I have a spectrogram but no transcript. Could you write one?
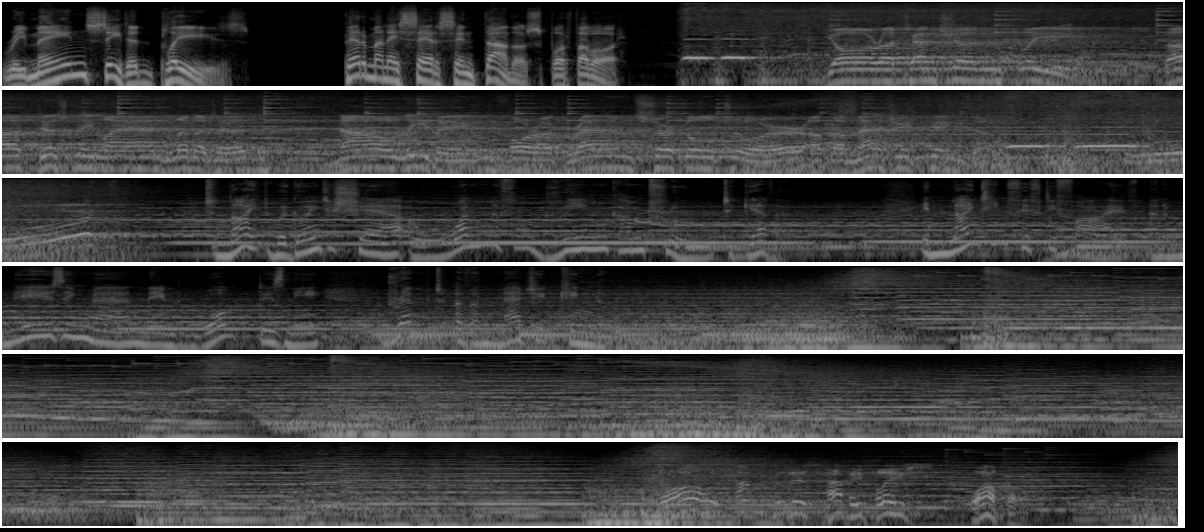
Remain seated, please. Permanecer sentados, por favor. Your attention, please. The Disneyland Limited now leaving for a grand circle tour of the Magic Kingdom. Tonight we're going to share a wonderful dream come true together. In 1955, an amazing man named Walt Disney dreamt of a magic kingdom. All come to this happy place, welcome.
